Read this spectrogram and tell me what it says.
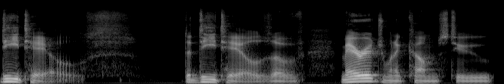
details, the details of marriage when it comes to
